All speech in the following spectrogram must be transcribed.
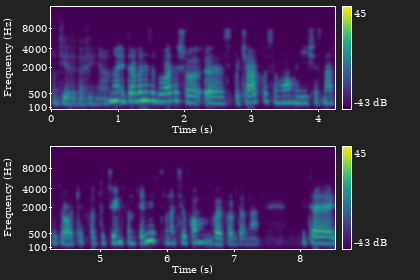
От є така фігня. Ну і треба не забувати, що е, спочатку самого їй 16 років. Тобто цю інфантильність вона цілком виправдана. І це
